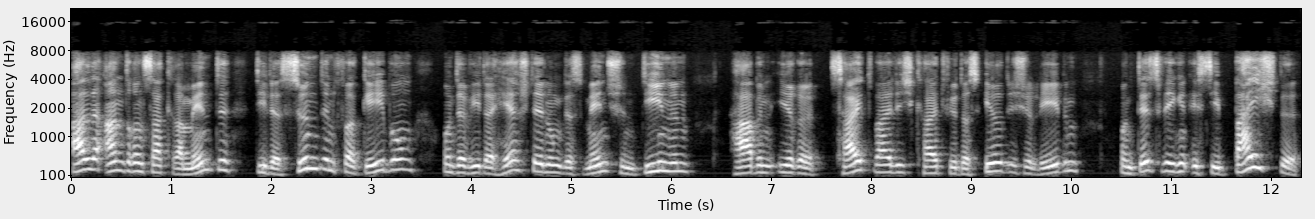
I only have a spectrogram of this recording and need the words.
Alle anderen Sakramente, die der Sündenvergebung und der Wiederherstellung des Menschen dienen, haben ihre Zeitweiligkeit für das irdische Leben und deswegen ist die Beichte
